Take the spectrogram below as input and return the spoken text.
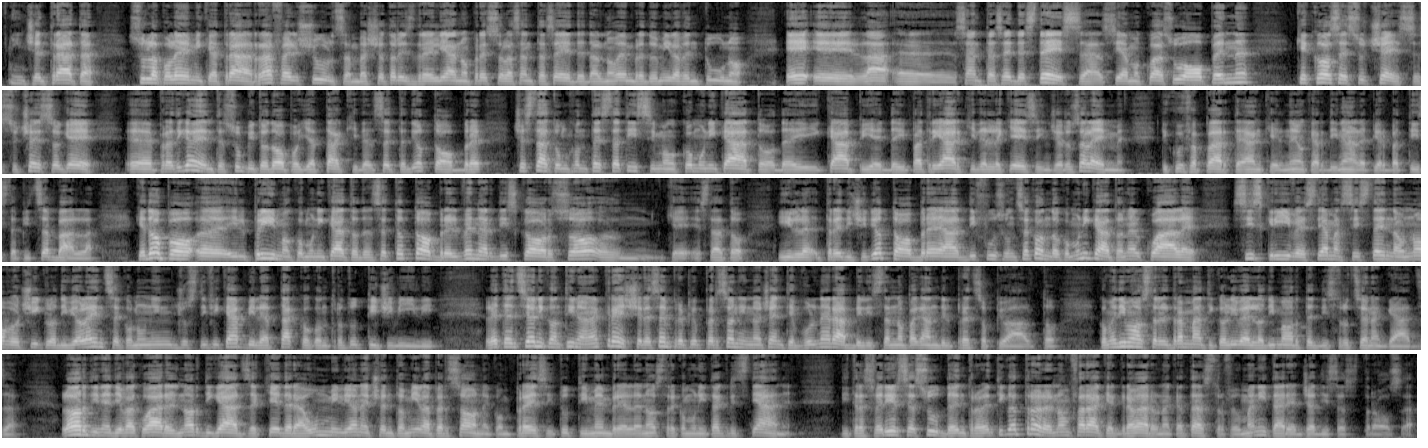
incentrata sulla polemica tra Rafael Schulz, ambasciatore israeliano presso la Santa Sede dal novembre 2021, e eh, la eh, Santa Sede stessa. Siamo qua su Open. Che cosa è successo? È successo che eh, praticamente subito dopo gli attacchi del 7 di ottobre c'è stato un contestatissimo comunicato dei capi e dei patriarchi delle chiese in Gerusalemme, di cui fa parte anche il neocardinale Pierbattista Pizzaballa, che dopo eh, il primo comunicato del 7 ottobre, il venerdì scorso, eh, che è stato il 13 di ottobre, ha diffuso un secondo comunicato nel quale si scrive stiamo assistendo a un nuovo ciclo di violenze con un ingiustificabile attacco contro tutti i civili. Le tensioni continuano a crescere, sempre più persone innocenti e vulnerabili stanno pagando il prezzo più alto, come dimostra il drammatico livello di morte e distruzione a Gaza. L'ordine di evacuare il nord di Gaza e chiedere a 1.100.000 persone, compresi tutti i membri delle nostre comunità cristiane, di trasferirsi a sud entro 24 ore non farà che aggravare una catastrofe umanitaria già disastrosa.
